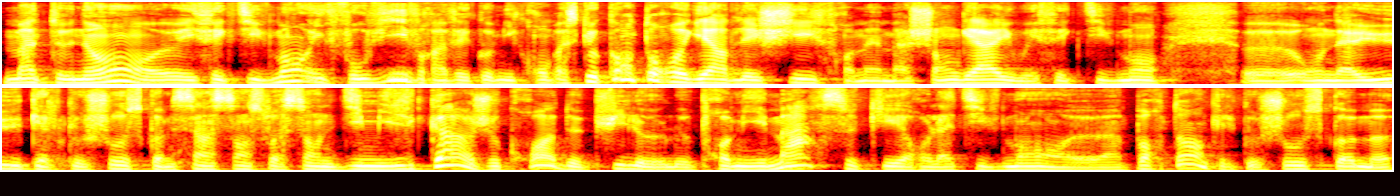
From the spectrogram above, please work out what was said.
maintenant, effectivement, il faut vivre avec Omicron. Parce que quand on regarde les chiffres, même à Shanghai, où effectivement euh, on a eu quelque chose comme 570 000 cas, je crois, depuis le, 1er mars, qui est relativement euh, important, quelque chose comme,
